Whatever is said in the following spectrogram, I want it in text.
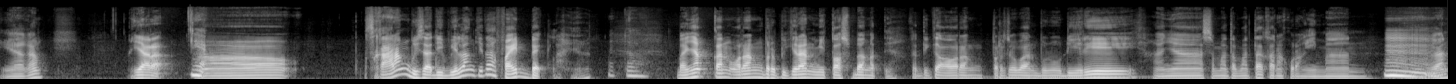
ya kan? Yara, Iya. eh, sekarang bisa dibilang kita fight back lah ya. Betul. Banyak kan orang berpikiran mitos banget ya, ketika orang percobaan bunuh diri hanya semata-mata karena kurang iman, Hmm. ya kan?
